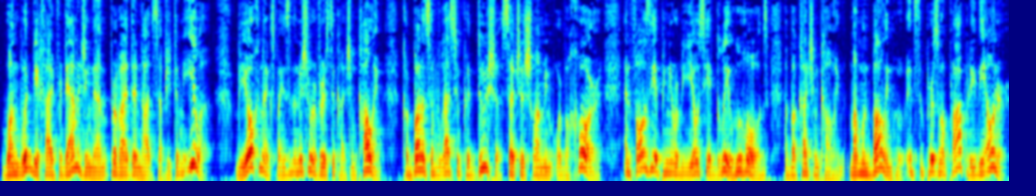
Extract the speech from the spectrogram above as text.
one would be high for damaging them, provided they're not subject to Me'ila. Rabbi explains that the Mishnah refers to Kodshim Kalim, karbanas of lesser kedusha, such as Shlamim or Bechor, and follows the opinion of Rabbi Yossi Agli, who holds about Kodshim Kalim, Mamun Balimhu, it's the personal property the owner.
